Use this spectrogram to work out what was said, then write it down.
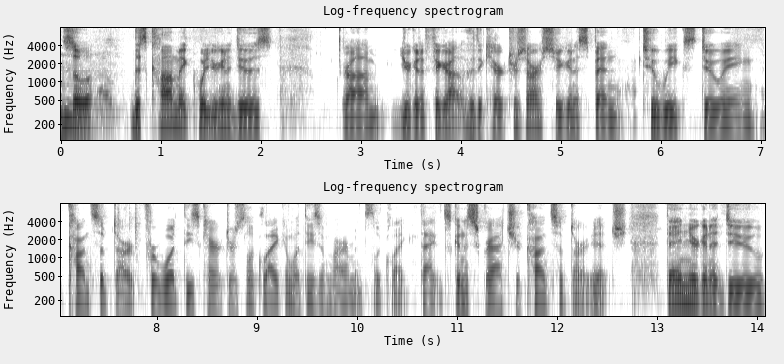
so, uh, this comic, what you're going to do is um, you're going to figure out who the characters are. So, you're going to spend two weeks doing concept art for what these characters look like and what these environments look like. That's going to scratch your concept art itch. Then you're going to do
